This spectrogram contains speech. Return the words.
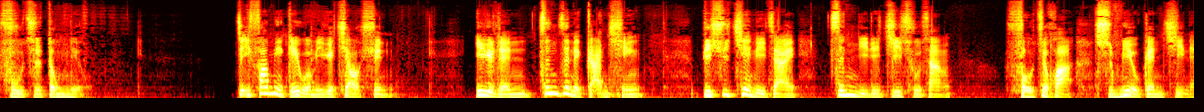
付之东流。这一方面给我们一个教训：一个人真正的感情必须建立在真理的基础上，否则话是没有根基的。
